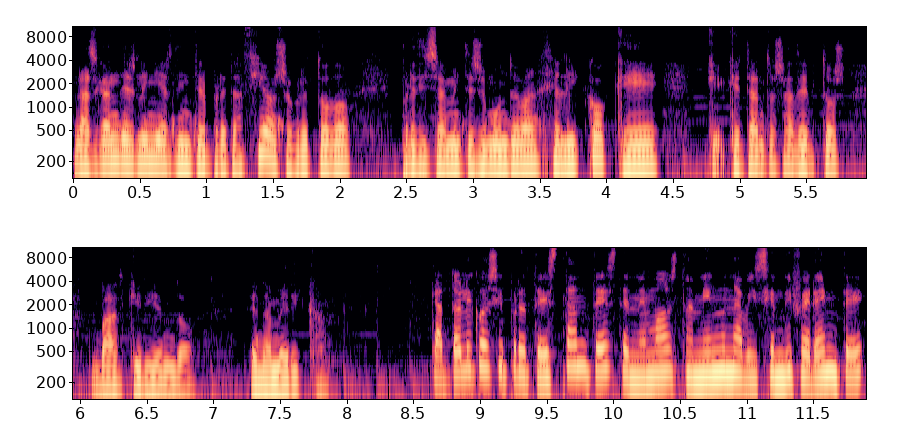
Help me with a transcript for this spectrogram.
las grandes líneas de interpretación, sobre todo precisamente ese mundo evangélico que, que tantos adeptos va adquiriendo en América. Católicos y protestantes tenemos también una visión diferente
